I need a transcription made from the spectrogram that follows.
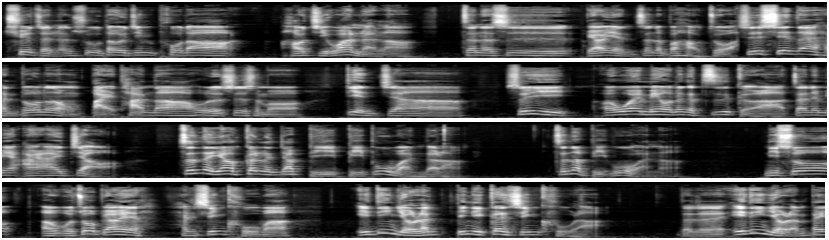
确诊人数都已经破到好几万人了，真的是表演真的不好做。啊其实现在很多那种摆摊啊，或者是什么店家啊，所以。呃，我也没有那个资格啊，在那边哀哀叫，真的要跟人家比，比不完的啦，真的比不完啊！你说，呃，我做表演很辛苦吗？一定有人比你更辛苦啦，对不对？一定有人被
